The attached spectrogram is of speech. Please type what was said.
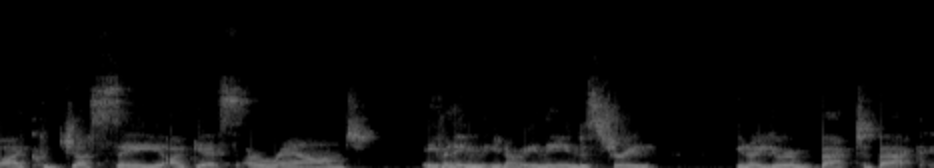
I could just see, I guess, around even in you know in the industry, you know, you're in back to back.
